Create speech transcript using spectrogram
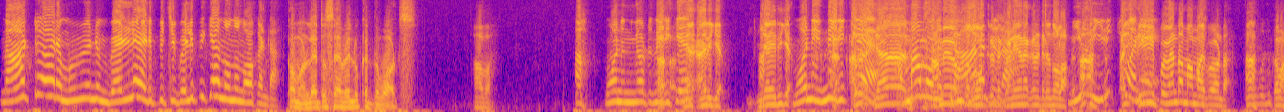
നാട്ടുകാരെ മുഴുവനും വെള്ള അടിപ്പിച്ച് വെളുപ്പിക്കാന്നൊന്നും നോക്കണ്ട കമോൺ ലെറ്റ് us have a look at the wards ആവാ ആ മോൻ ഇങ്ങോട്ട് നിൽക്കേ ഞാൻ ഇരിക്കാം. ഞാൻ ഇരിക്കാം. മോൻ ഇന്ന് ഇരിക്കേ അമ്മ ഞാൻ അമ്മാ മോനെ സമയം ഒന്ന് ചാകത്തില്ല. നോക്കിയിട്ട് കണിയാനെ കണ്ടിരുന്നോളാം. നീ ആ, ഇരിക്ക് മോനെ. ഇപ്പൊ വേണ്ട മാമ ഇപ്പൊ വേണ്ട. ഒന്ന് on.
